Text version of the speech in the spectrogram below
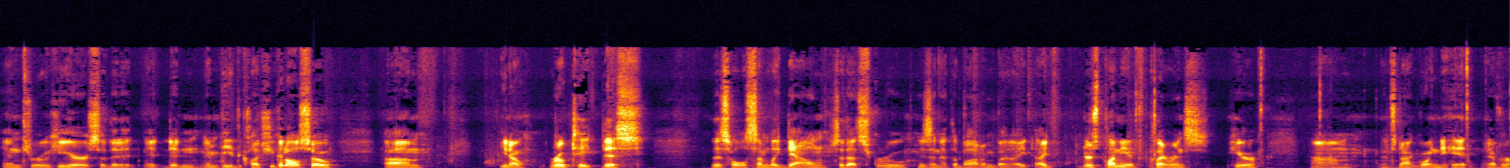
and through here so that it, it didn't impede the clutch. You could also, um, you know, rotate this this whole assembly down so that screw isn't at the bottom. But I, I there's plenty of clearance here. Um, it's not going to hit ever,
